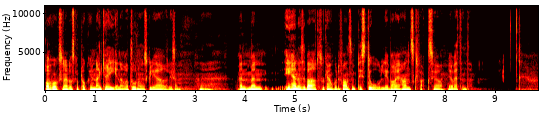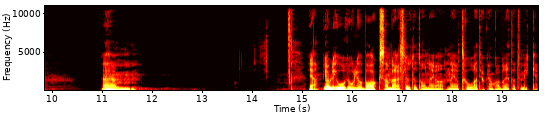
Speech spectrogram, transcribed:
Och också när jag då ska plocka undan grejerna, vad tror du hon skulle göra liksom? Eh, men, men i hennes värld så kanske det fanns en pistol i varje handskfack, så jag, jag vet inte. Um, ja, jag blir orolig och vaksam där i slutet då när jag, när jag tror att jag kanske har berättat för mycket.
